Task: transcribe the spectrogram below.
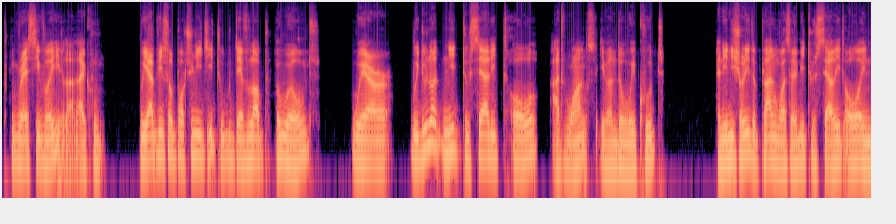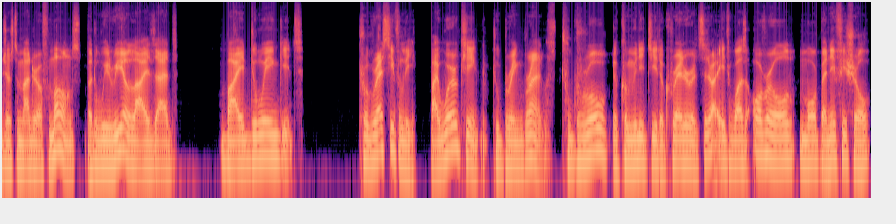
progressively. Like we have this opportunity to develop a world where we do not need to sell it all at once, even though we could. And initially, the plan was maybe to sell it all in just a matter of months. But we realized that by doing it progressively, by working to bring brands, to grow the community, the creator, etc., it was overall more beneficial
